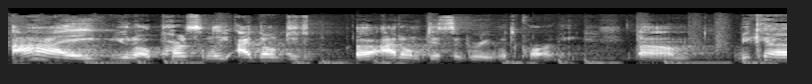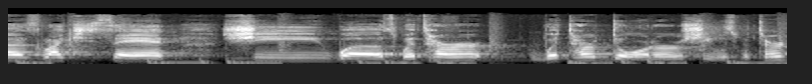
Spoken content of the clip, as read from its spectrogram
I, you know, personally, I don't, uh, I don't disagree with Cardi. Um, because, like she said, she was with her with her daughter, she was with her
